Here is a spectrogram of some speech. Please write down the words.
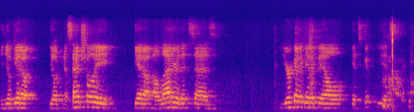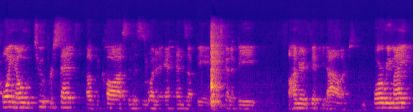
and you'll get a, you'll essentially get a, a letter that says, you're gonna get a bill, it's, it's 0.02 percent of the cost, and this is what it ends up being, it's be hundred and fifty dollars. Or we might,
